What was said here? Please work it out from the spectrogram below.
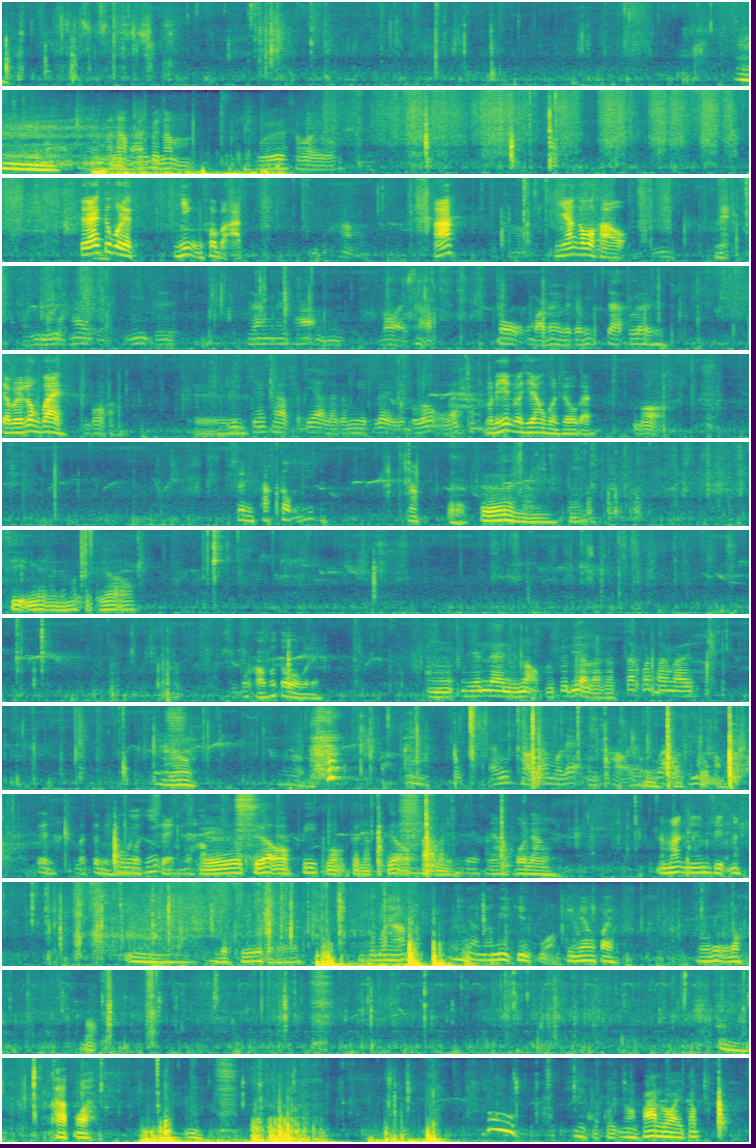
อืม มานำไปนำเว้ยซอยบ่จะได้ คือบริษยิ่งพอบาทฮะยังก็บ่เขาให้นี่คือยังในทางลอยครับโบกมาได้เลยกันจัดเลย จะบริลงไปบอกเออดีเจ้าครับประเดี๋ยวแล้วก็มิดเลยบลงแล้ววันนี้ยินมาเชียงผลโชว์กันบอกซึ่งพักต้มนี่เออนัง สีเนี่ยนะมันกระเทือเอาบ่เขาพ่อโตบ่เลยอืมเห็นแลนด์อยู่นอกคือตัวเดียวแล้วก็จักว่าทางใดเอาอันเขาแล้วหมดแล้วเขาแล้วว่าเอาขึ้นมาเอ้นบัดตัวนี้เสะเออเทือออกที่หมองตัวนักเทือออกข้ามันยาโบนัง น้ำมันยืมสิบนะ บุกคิ้วแต่ก็บ่ยับเนี่ยนะมีกินปวกกินยังไปบ่มีเนาะคักว่ะนี่กูกดเนาะผ่านลอยกับ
